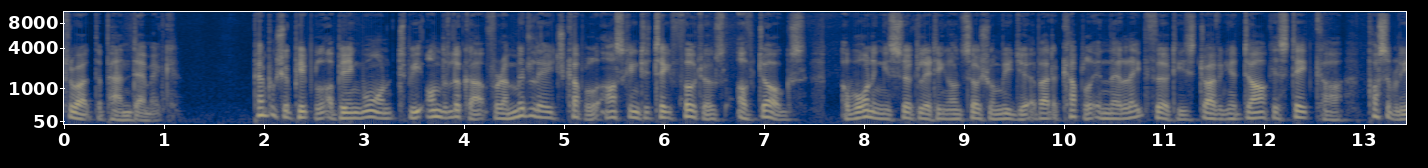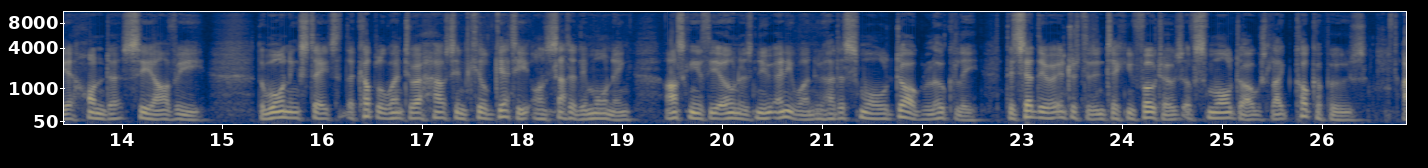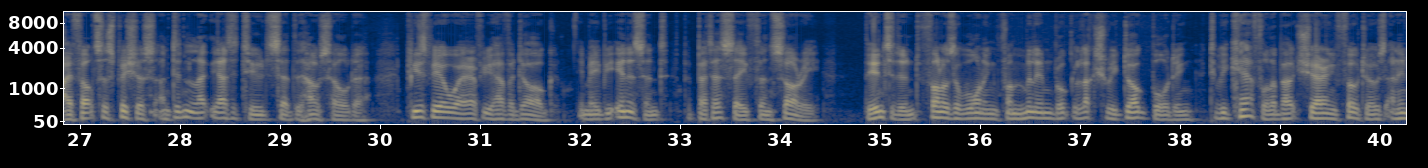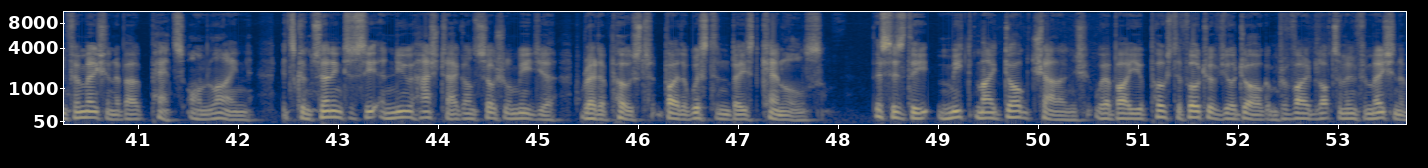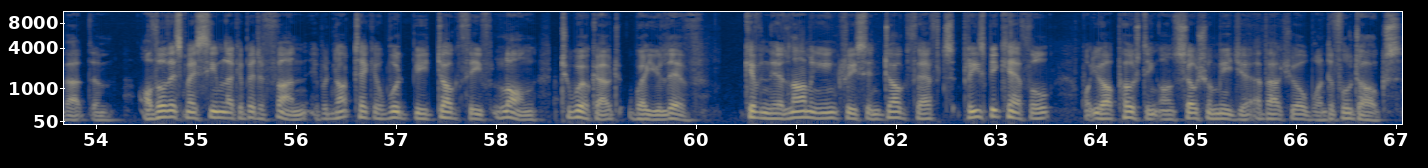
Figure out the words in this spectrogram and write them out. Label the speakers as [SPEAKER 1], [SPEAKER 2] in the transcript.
[SPEAKER 1] throughout the pandemic. Pembrokeshire people are being warned to be on the lookout for a middle aged couple asking to take photos of dogs. A warning is circulating on social media about a couple in their late 30s driving a dark estate car, possibly a Honda CRV. The warning states that the couple went to a house in Kilgetty on Saturday morning, asking if the owners knew anyone who had a small dog locally. They said they were interested in taking photos of small dogs like cockapoos. I felt suspicious and didn't like the attitude, said the householder. Please be aware if you have a dog. It may be innocent, but better safe than sorry. The incident follows a warning from Millenbrook Luxury Dog Boarding to be careful about sharing photos and information about pets online. It's concerning to see a new hashtag on social media, read a post by the Wiston based kennels. This is the Meet My Dog Challenge, whereby you post a photo of your dog and provide lots of information about them. Although this may seem like a bit of fun, it would not take a would be dog thief long to work out where you live. Given the alarming increase in dog thefts, please be careful what you are posting on social media about your wonderful dogs.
